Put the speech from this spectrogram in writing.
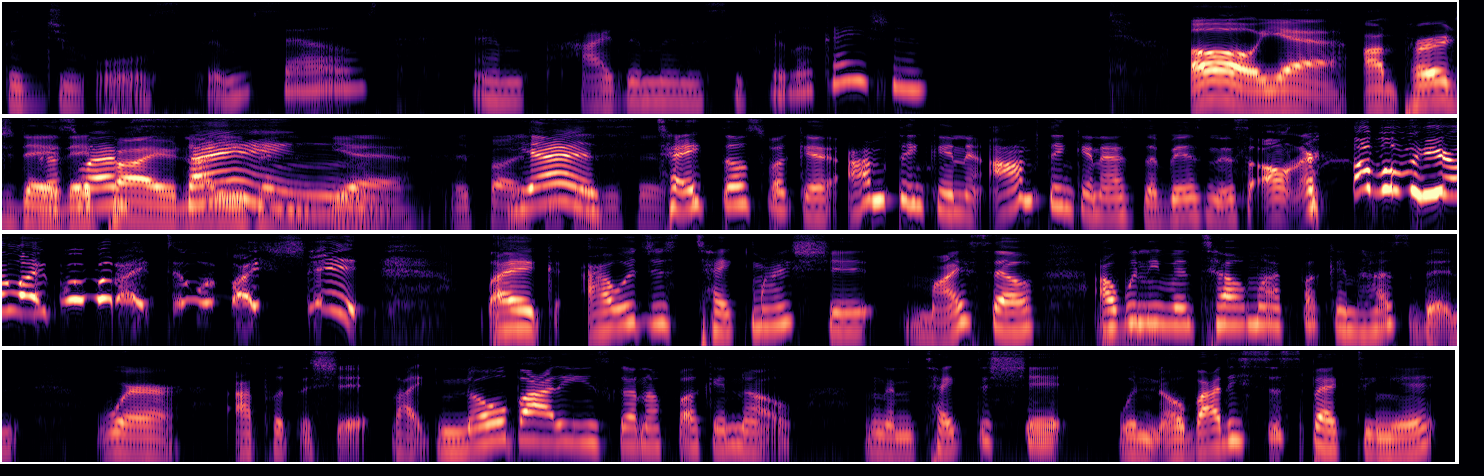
the jewels themselves and hide them in a secret location. Oh yeah, on purge day That's they probably not even. Yeah, probably Yes, take those fucking. I'm thinking. I'm thinking as the business owner. I'm over here like, what would I do with my shit? Like, I would just take my shit myself. I Mm-hmm. wouldn't even tell my fucking husband where I put the shit. Like, nobody's gonna fucking know. I'm gonna take the shit when nobody's suspecting it,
